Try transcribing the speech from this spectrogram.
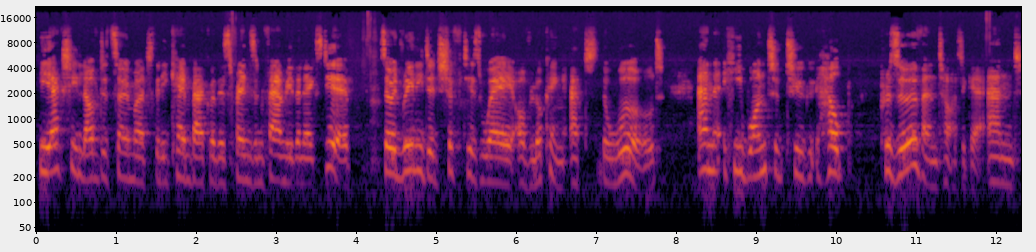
he actually loved it so much that he came back with his friends and family the next year. So it really did shift his way of looking at the world. And he wanted to help preserve Antarctica and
